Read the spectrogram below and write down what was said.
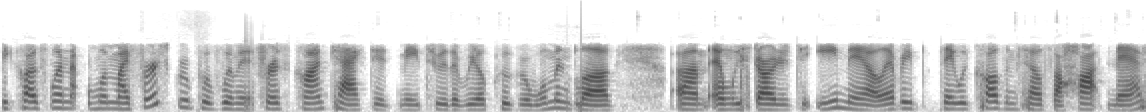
because when when my first group of women first contacted me through the Real Cougar Woman blog, um, and we started to email, every they would call themselves a hot mess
